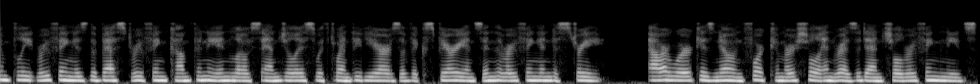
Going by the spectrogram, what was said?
Complete Roofing is the best roofing company in Los Angeles with 20 years of experience in the roofing industry. Our work is known for commercial and residential roofing needs.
